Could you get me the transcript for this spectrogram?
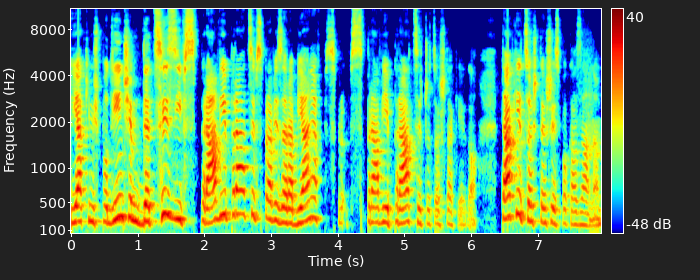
jakimś podjęciem decyzji w sprawie pracy, w sprawie zarabiania, w, spra- w sprawie pracy czy coś takiego. Takie coś też jest pokazane.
